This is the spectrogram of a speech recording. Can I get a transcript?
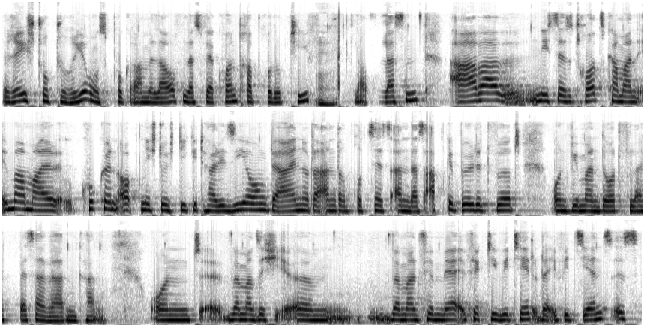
Restrukturierungsprogramme laufen. Das wäre kontraproduktiv mhm. laufen lassen. Aber nichtsdestotrotz kann man immer mal gucken, ob nicht durch Digitalisierung der ein oder andere Prozess anders abgebildet wird und wie man dort vielleicht besser werden kann. Und äh, wenn man sich, ähm, wenn man für mehr Effektivität oder Effizienz ist,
